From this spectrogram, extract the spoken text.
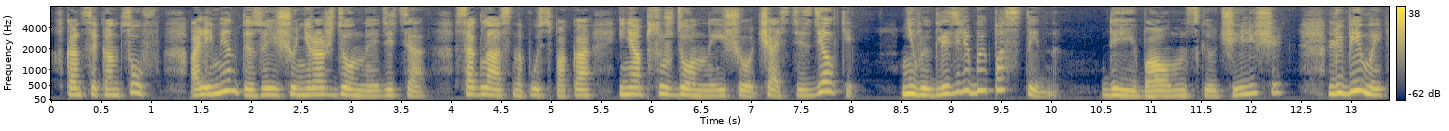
В конце концов, алименты за еще нерожденное дитя, согласно пусть пока и не обсужденной еще части сделки, не выглядели бы постыдно. Да и Бауманское училище, любимый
